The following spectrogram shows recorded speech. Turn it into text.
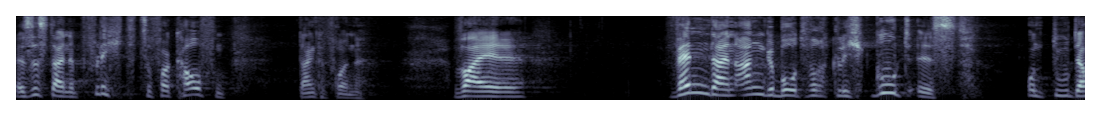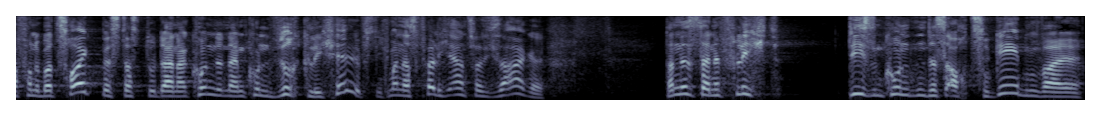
Es ist deine Pflicht zu verkaufen. Danke, Freunde. Weil wenn dein Angebot wirklich gut ist und du davon überzeugt bist, dass du deiner Kundin, deinem Kunden wirklich hilfst, ich meine das völlig ernst, was ich sage, dann ist es deine Pflicht, diesen Kunden das auch zu geben, weil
